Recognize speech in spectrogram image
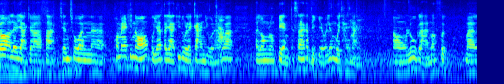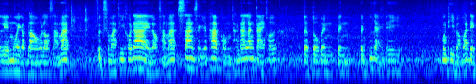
ก็เลยอยากจะฝากเชิญชวนอ่าพ่อแม่พี่น้องปู่ย่าตายายที่ดูรายการอยู่นะคครัรับบว่าเอ่อลองลองเปลี่ยนทัศนคติเกี่ยวกับเรื่องมวยไทยใหม่ เอาลูกหลานมาฝึกมาเรียนมวยกับเรา เราสามารถฝึกสมาธิเขาได้ เราสามารถสร้างศักยภาพของทางด้านร่างกายเขาเติบโตเป็นเป็นเป็นผู้ใหญ่ได้ บางทีแบบว่าเด็ก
